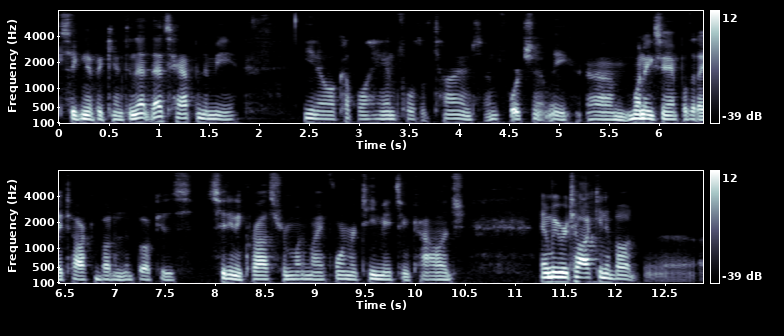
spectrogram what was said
significant, and that that's happened to me, you know, a couple of handfuls of times. Unfortunately, um, one example that I talk about in the book is sitting across from one of my former teammates in college, and we were talking about uh,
